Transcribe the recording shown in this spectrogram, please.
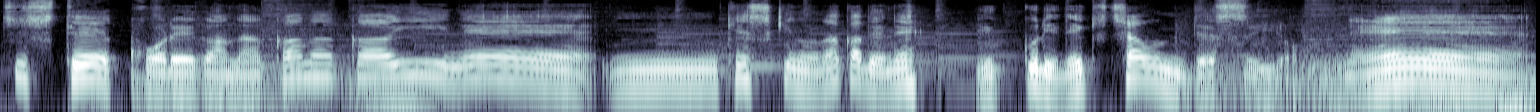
チして、これがなかなかいいね。うん、景色の中でね、ゆっくりできちゃうんですよね。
